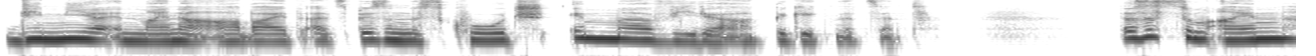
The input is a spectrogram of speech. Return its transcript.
die mir in meiner Arbeit als Business Coach immer wieder begegnet sind. Das ist zum einen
